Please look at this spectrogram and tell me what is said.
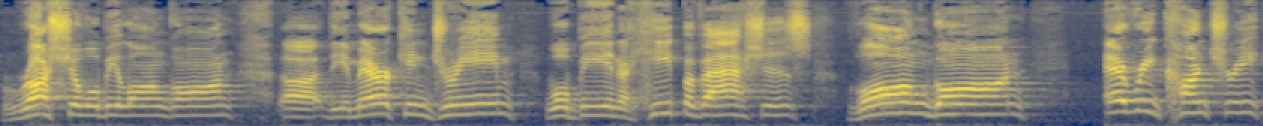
Russia will be long gone. Uh, the American dream will be in a heap of ashes, long gone. Every country,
